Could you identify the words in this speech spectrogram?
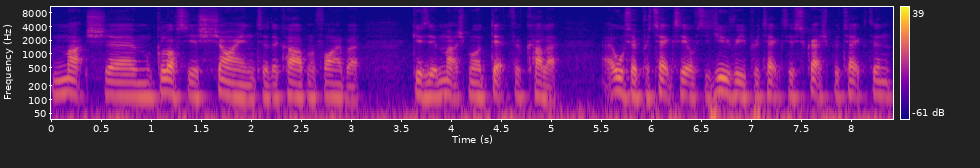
much um, glossier shine to the carbon fibre. Gives it much more depth of colour. It also protects it, obviously UV protective, scratch protectant,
